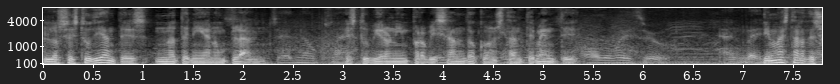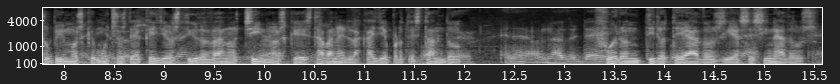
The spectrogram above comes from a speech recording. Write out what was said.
Los estudiantes no tenían un plan, estuvieron improvisando constantemente. Y más tarde supimos que muchos de aquellos ciudadanos chinos que estaban en la calle protestando fueron tiroteados y asesinados.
